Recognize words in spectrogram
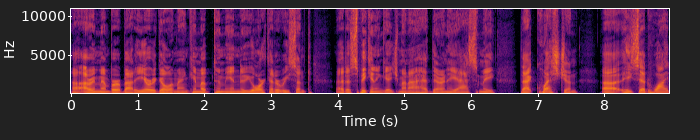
Uh, I remember about a year ago, a man came up to me in New York at a recent at a speaking engagement I had there, and he asked me that question. Uh, he said, "Why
